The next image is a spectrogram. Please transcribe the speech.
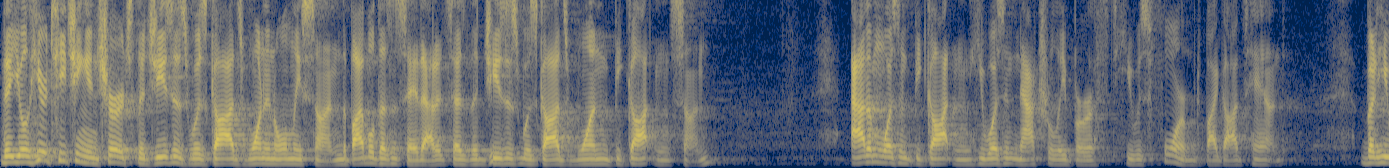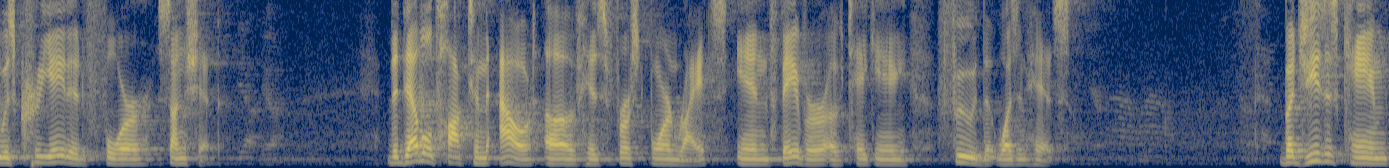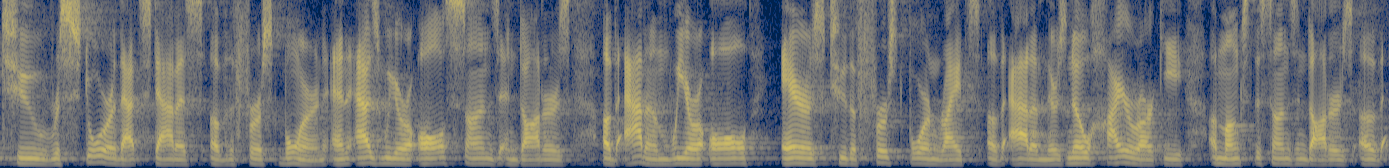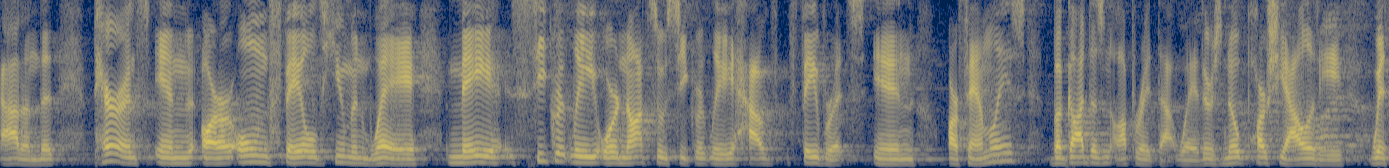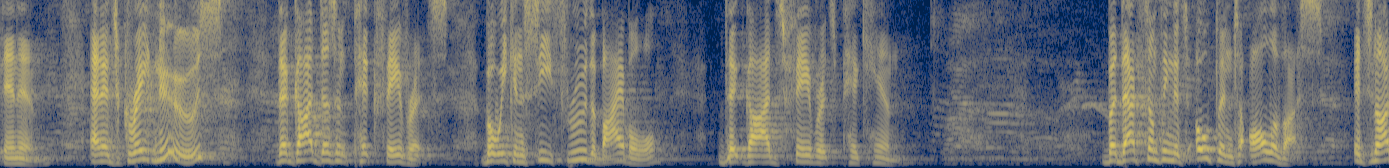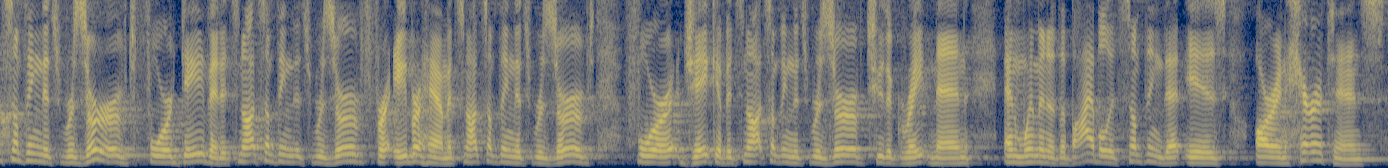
that you'll hear teaching in church that Jesus was God's one and only son. The Bible doesn't say that. It says that Jesus was God's one begotten son. Adam wasn't begotten, he wasn't naturally birthed, he was formed by God's hand. But he was created for sonship. The devil talked him out of his firstborn rights in favor of taking food that wasn't his. But Jesus came to restore that status of the firstborn. And as we are all sons and daughters of Adam, we are all heirs to the firstborn rights of Adam. There's no hierarchy amongst the sons and daughters of Adam. That parents, in our own failed human way, may secretly or not so secretly have favorites in our families, but God doesn't operate that way. There's no partiality within Him. And it's great news that God doesn't pick favorites, but we can see through the Bible that God's favorites pick Him. But that's something that's open to all of us. It's not something that's reserved for David. It's not something that's reserved for Abraham. It's not something that's reserved for Jacob. It's not something that's reserved to the great men and women of the Bible. It's something that is our inheritance.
